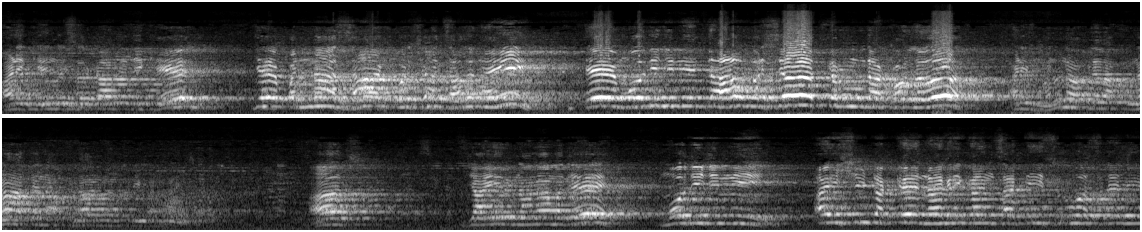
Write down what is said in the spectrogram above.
आणि केंद्र सरकारने देखील जे पन्नास साठ वर्षात झालं नाही ते मोदीजींनी दहा वर्षात करून दाखवलं आणि म्हणून आपल्याला पुन्हा त्यांना प्रधानमंत्री बनवायचं आज जाहीरनाम्यामध्ये मोदीजींनी ऐंशी टक्के नागरिकांसाठी सुरू असलेली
